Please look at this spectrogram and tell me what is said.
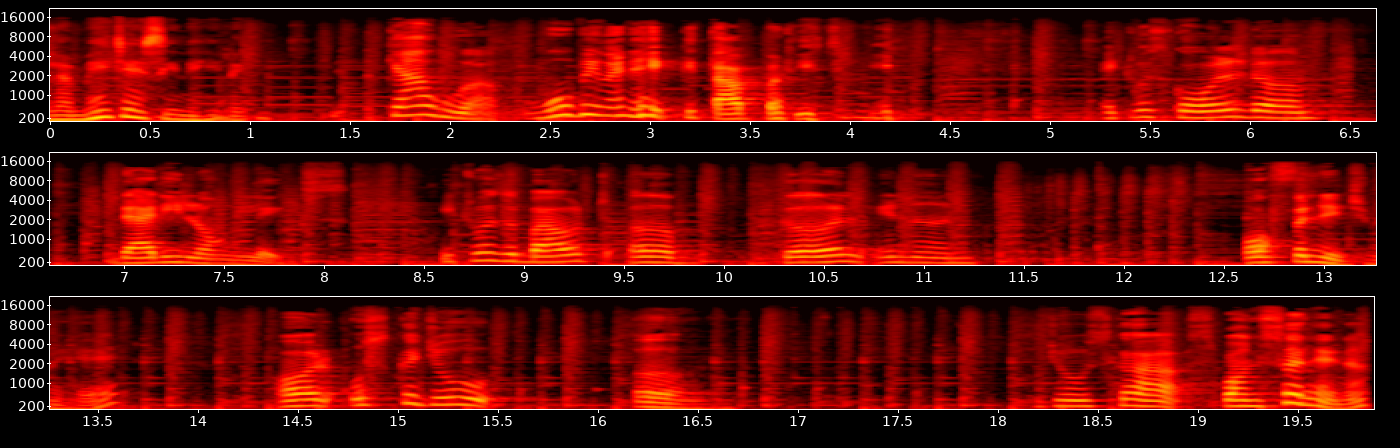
लम्हे जैसी नहीं लगी। क्या हुआ? वो भी मैंने एक किताब पढ़ी थी। It was called Daddy Long Legs it was about a girl in an orphanage में है और उसका जो uh, जो उसका स्पॉन्सर है ना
